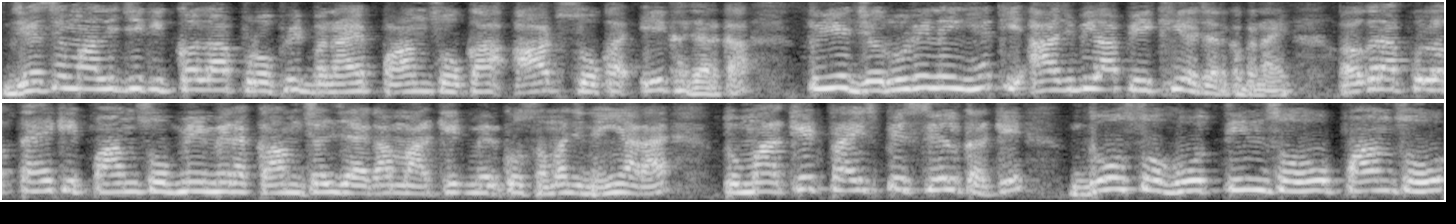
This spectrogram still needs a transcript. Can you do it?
जैसे मान लीजिए कि कल आप प्रॉफिट बनाए 500 का 800 का 1000 का तो ये ज़रूरी नहीं है कि आज भी आप एक ही हज़ार का बनाए। अगर आपको लगता है कि 500 में मेरा काम चल जाएगा मार्केट मेरे को समझ नहीं आ रहा है तो मार्केट प्राइस पे सेल करके 200 हो 300 हो 500 हो,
